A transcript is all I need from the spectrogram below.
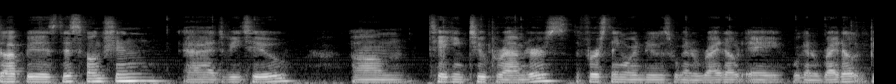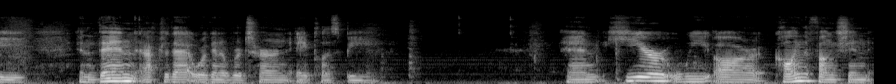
up is this function, add v2. Um, taking two parameters. The first thing we're going to do is we're going to write out A, we're going to write out B, and then after that we're going to return A plus B. And here we are calling the function,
